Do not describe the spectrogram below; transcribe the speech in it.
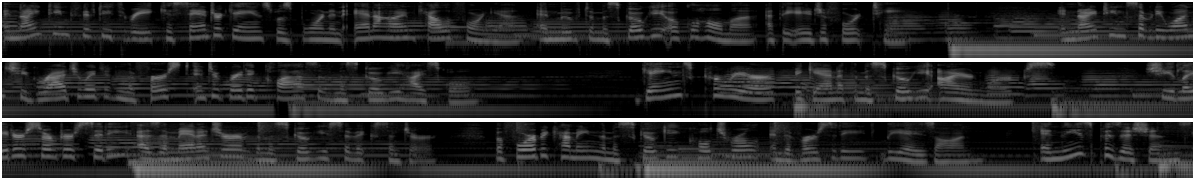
In 1953, Cassandra Gaines was born in Anaheim, California, and moved to Muskogee, Oklahoma at the age of 14. In 1971, she graduated in the first integrated class of Muskogee High School. Gaines' career began at the Muskogee Iron Works. She later served her city as a manager of the Muskogee Civic Center before becoming the Muskogee Cultural and Diversity Liaison. In these positions,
